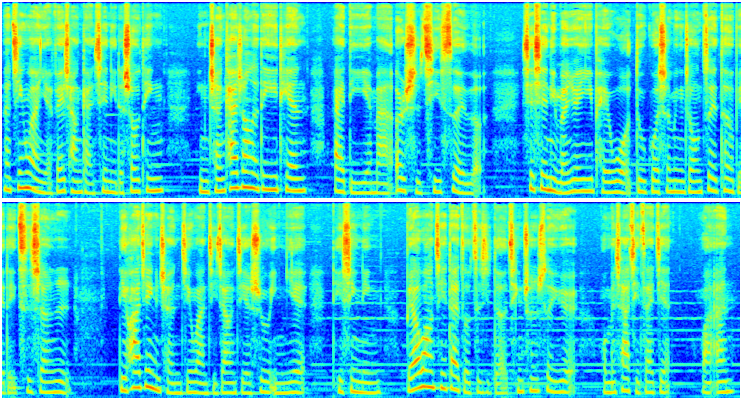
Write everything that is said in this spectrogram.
那今晚也非常感谢你的收听。影城开张的第一天，艾迪也满二十七岁了。谢谢你们愿意陪我度过生命中最特别的一次生日。迪化街影城今晚即将结束营业，提醒您不要忘记带走自己的青春岁月。我们下期再见，晚安。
